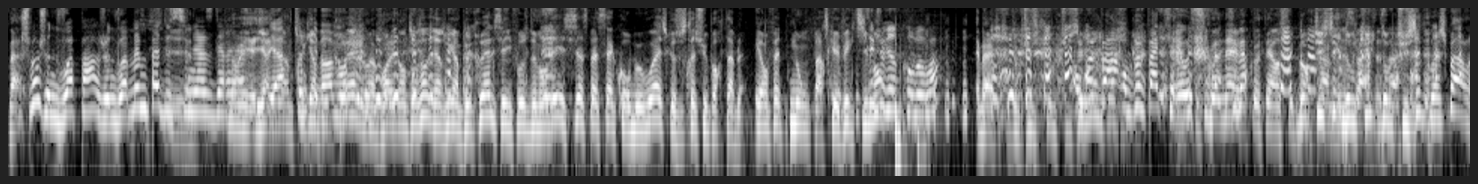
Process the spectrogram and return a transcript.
Bah, Franchement, je ne vois pas, je ne vois même pas de cinéaste derrière. Il y a, il y a un truc un peu cruel, pour aller dans ton sens, il y a un truc un peu cruel, c'est il faut se demander si ça se passait à Courbevoie, est-ce que ce serait supportable? Et en fait, non, parce Tu sais que qu'effectivement. je viens de Courbevoie? Eh ben, donc tu, donc tu sais On bien peut pas, quoi on peut pas tirer aussi bas. le côté donc tu sais, de donc ça, tu, donc sais de quoi je parle.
